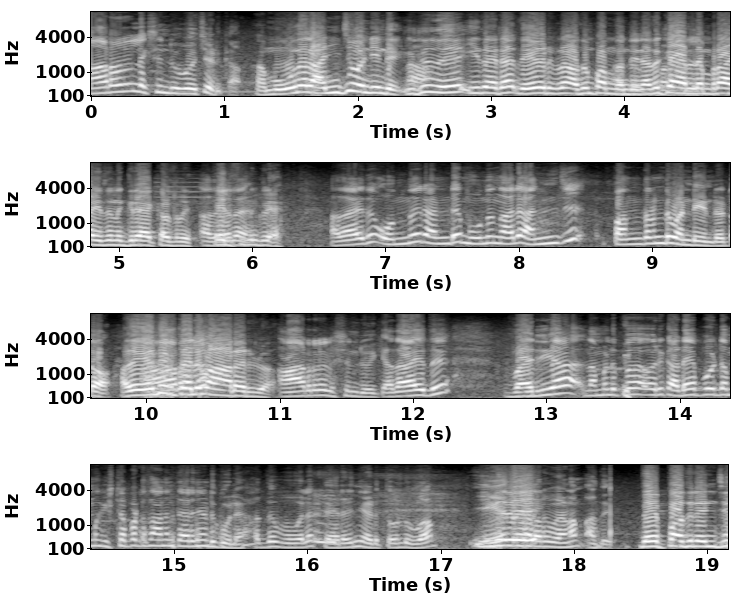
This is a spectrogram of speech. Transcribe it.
ആറര ലക്ഷം രൂപ വെച്ച് എടുക്കാം. മൂന്നല്ല അഞ്ച് വണ്ടി ഉണ്ട് ഇത് ദേ എടുക്കണം അതും പന്ത്രണ്ട് അത് കേരളം ആയതാണ് ഗ്രേ കളർ ഗ്രേ അതായത് ഒന്ന് രണ്ട് മൂന്ന് നാല് അഞ്ച് പന്ത്രണ്ട് വണ്ടി ഉണ്ട് കേട്ടോ. അത് ഏത് എടുത്താലും ആറര രൂപ. ആറര ലക്ഷം രൂപയ്ക്ക്. അതായത് വരിക നമ്മളിപ്പോ ഒരു കടയിൽ പോയിട്ട് നമുക്ക് ഇഷ്ടപ്പെട്ട സാധനം തിരഞ്ഞെടുക്കൂല? അതുപോലെ തിരഞ്ഞെടുത്തോണ്ട് പോവാം. കളർ വേണം അത്. പതിനഞ്ച്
